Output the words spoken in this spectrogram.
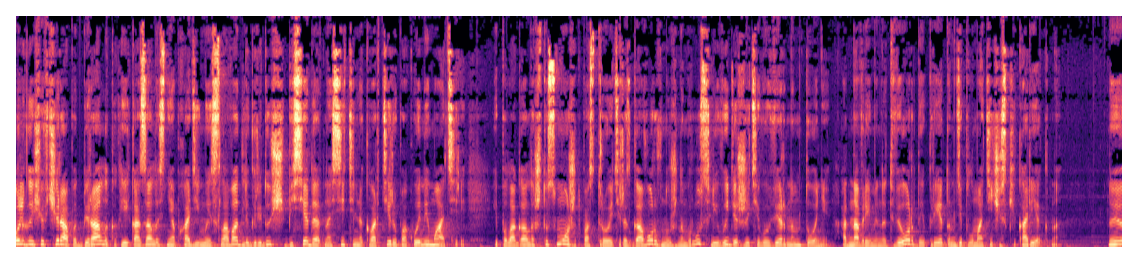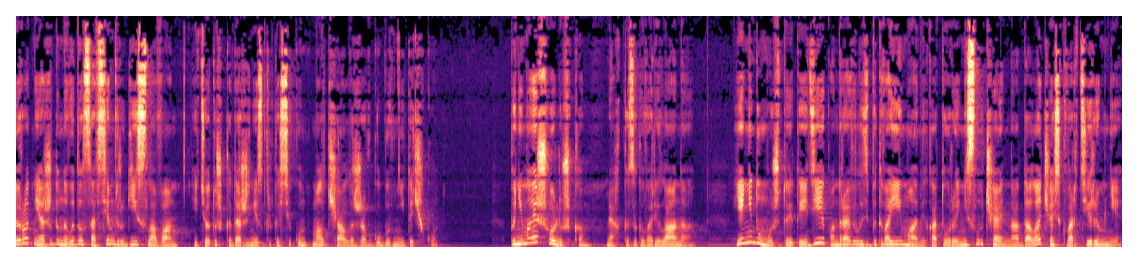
Ольга еще вчера подбирала, как ей казалось, необходимые слова для грядущей беседы относительно квартиры покойной матери и полагала, что сможет построить разговор в нужном русле и выдержать его в верном тоне, одновременно твердо и при этом дипломатически корректно – но ее рот неожиданно выдал совсем другие слова, и тетушка даже несколько секунд молчала, сжав губы в ниточку. «Понимаешь, Олюшка», – мягко заговорила она, – «я не думаю, что эта идея понравилась бы твоей маме, которая не случайно отдала часть квартиры мне.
